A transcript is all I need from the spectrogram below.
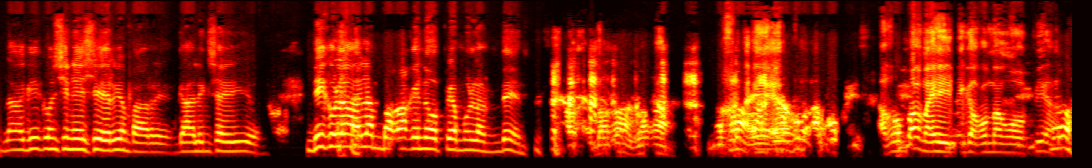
lagi kong sinishare yun, pare. Galing sa iyo yun. Hindi ko lang alam, baka kinopya mo lang din. Baka, baka. Baka, eh, ako, ako, ako pa, mahilig ako mangopya. Oo.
